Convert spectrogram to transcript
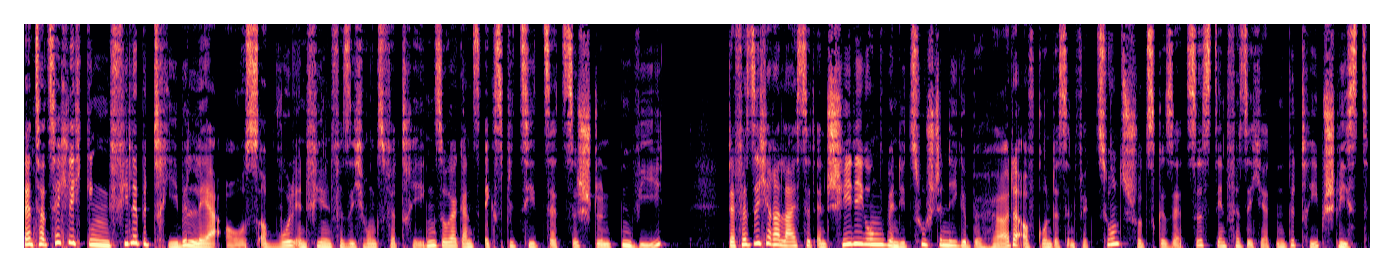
Denn tatsächlich gingen viele Betriebe leer aus, obwohl in vielen Versicherungsverträgen sogar ganz explizit Sätze stünden wie der Versicherer leistet Entschädigung, wenn die zuständige Behörde aufgrund des Infektionsschutzgesetzes den versicherten Betrieb schließt.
